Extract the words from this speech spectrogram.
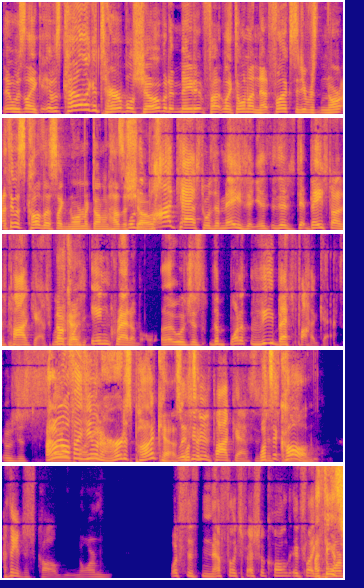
that was like it was kind of like a terrible show, but it made it fun. Like the one on Netflix. Did you ever? Norm, I think it was called this like Norm Macdonald has a well, show. the podcast was amazing. It- It's based on his podcast, which Okay. was incredible. It was just the one of the best podcasts. It was just. I don't know if I've even heard his podcast. Listen What's to it? his podcast. It's what's it called? I think it's just called Norm. What's this Netflix special called? It's like I think Norm,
